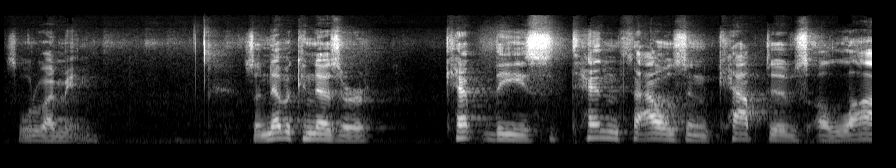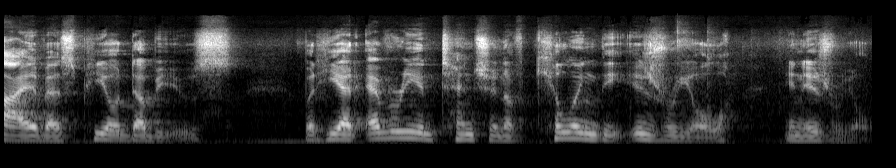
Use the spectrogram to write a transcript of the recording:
So, what do I mean? So, Nebuchadnezzar kept these 10,000 captives alive as POWs, but he had every intention of killing the Israel in Israel.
